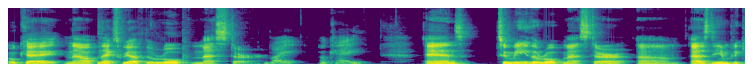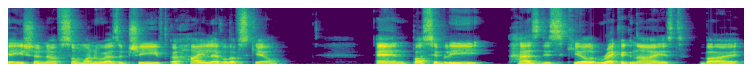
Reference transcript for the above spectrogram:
okay now next we have the rope master Right. Okay. And to me, the rope master um, has the implication of someone who has achieved a high level of skill and possibly has this skill recognized by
